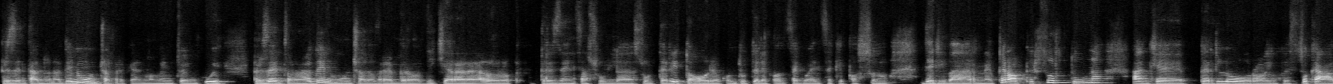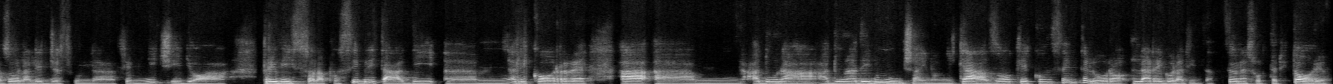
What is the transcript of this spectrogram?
presentando una denuncia, perché nel momento in cui presentano una denuncia dovrebbero dichiarare la loro presenza sul, sul, territorio con tutte le conseguenze che possono derivarne. Però per fortuna anche per loro, in questo caso, la legge sul femminicidio ha previsto la possibilità di ehm, ricorrere a, a, ad, una, ad una denuncia in ogni caso che consente loro la regolarizzazione sul territorio.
